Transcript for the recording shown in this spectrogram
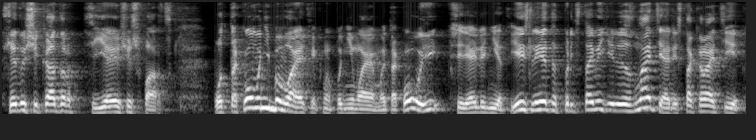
Следующий кадр – сияющий Шварц. Вот такого не бывает, как мы понимаем, и такого и в сериале нет. Если это представители знати, аристократии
